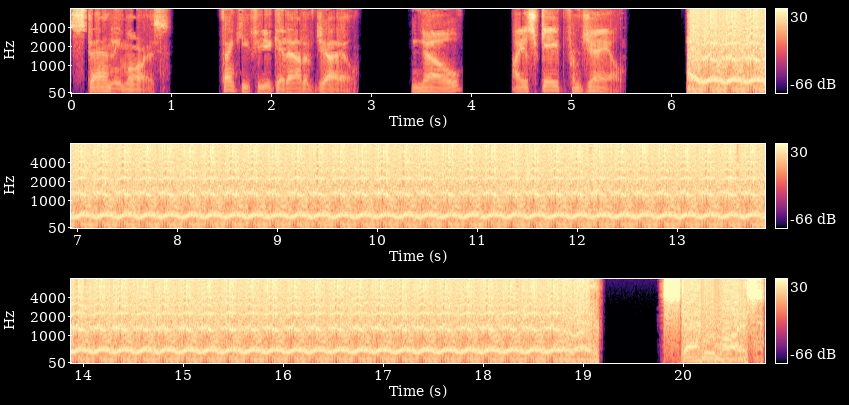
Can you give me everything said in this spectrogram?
Stanley Morris. Thank you for your get out of jail. No. I escaped from jail. Stanley Morris.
